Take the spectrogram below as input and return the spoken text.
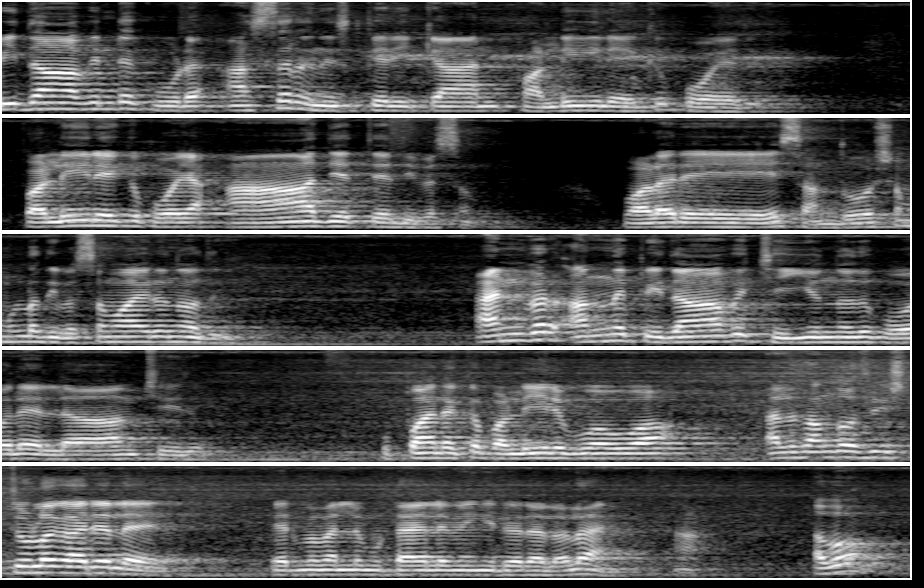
പിതാവിന്റെ കൂടെ അസർ നിസ്കരിക്കാൻ പള്ളിയിലേക്ക് പോയത്. പള്ളിയിലേക്ക് പോയ ആദ്യത്തെ ദിവസം. വളരെ സന്തോഷമുള്ള ദിവസമായിരുന്നു അത്. അൻവർ അന്ന് പിതാവ് ചെയ്യുന്നത് പോലെ എല്ലാം ചെയ്തു. ഉപ്പാന്റെ ഒക്കെ പള്ളിയിൽ പോവുക. നല്ല സന്തോഷം. ഇഷ്ടമുള്ള കാര്യമല്ലേ? വരുമ്പോൾ നല്ല മുട്ടായാലും മേങ്ങിയിട്ട് വരാമല്ലോ അല്ലേ? ആ. അപ്പോൾ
